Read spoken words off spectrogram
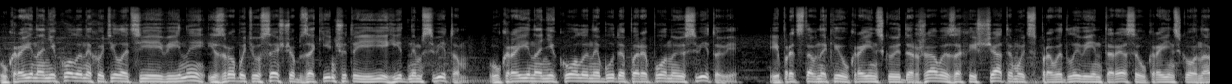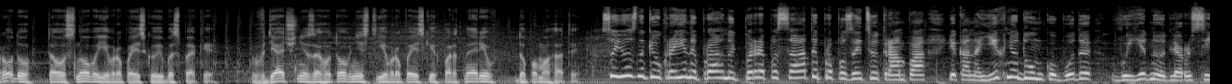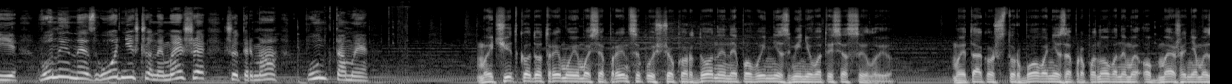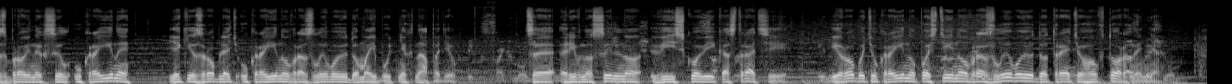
Україна ніколи не хотіла цієї війни і зробить усе, щоб закінчити її гідним світом. Україна ніколи не буде перепоною світові, і представники української держави захищатимуть справедливі інтереси українського народу та основи європейської безпеки. Вдячні за готовність європейських партнерів допомагати. Союзники України прагнуть переписати пропозицію Трампа, яка на їхню думку буде вигідною для Росії. Вони не згодні щонайменше чотирма пунктами. Ми чітко дотримуємося принципу, що кордони не повинні змінюватися силою. Ми також стурбовані запропонованими обмеженнями збройних сил України які зроблять Україну вразливою до майбутніх нападів. Це рівносильно військовій кастрації і робить Україну постійно вразливою до третього вторгнення.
